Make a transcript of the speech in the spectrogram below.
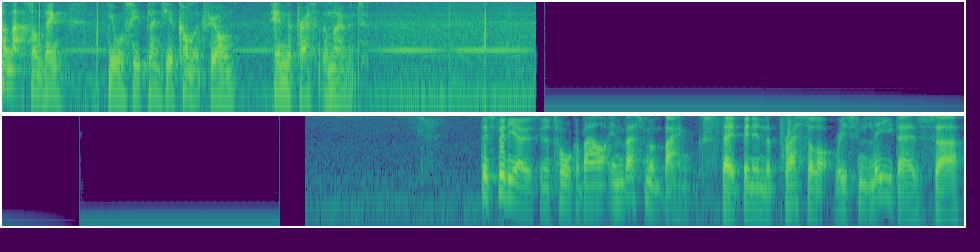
And that's something you will see plenty of commentary on in the press at the moment. This video is going to talk about investment banks. They've been in the press a lot recently. There's uh,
